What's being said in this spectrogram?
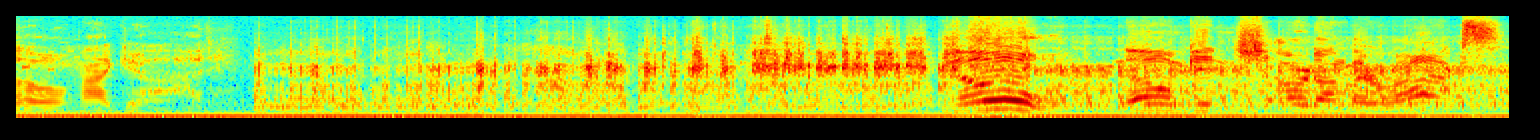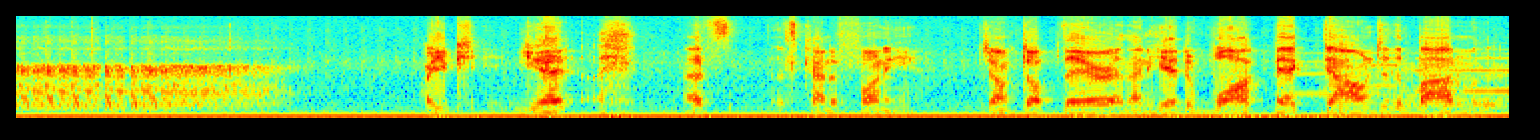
Oh my god. No! No, I'm getting showered on by rocks. Are you you had that's that's kind of funny. Jumped up there and then he had to walk back down to the bottom of the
